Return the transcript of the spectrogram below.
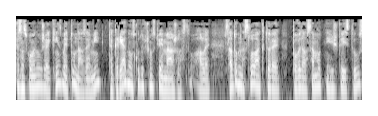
Ja som spomenul, že kým sme tu na Zemi, tak riadnou skutočnosťou je manželstvo. Ale vzhľadom na slova, ktoré povedal samotný Ježiš Kristus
